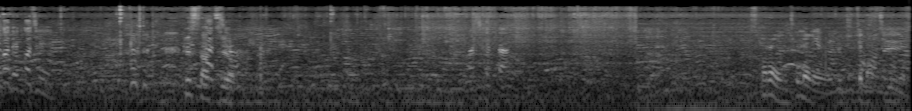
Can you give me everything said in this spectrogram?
이 거내 거지? 피스타치오. 맛있겠다. 사람 엄청 많아. 이게 진짜 맛집인가 봐.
